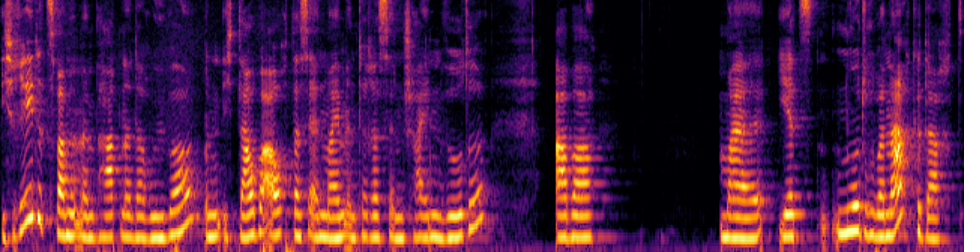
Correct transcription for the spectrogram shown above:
Ich rede zwar mit meinem Partner darüber und ich glaube auch, dass er in meinem Interesse entscheiden würde, aber mal jetzt nur drüber nachgedacht,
